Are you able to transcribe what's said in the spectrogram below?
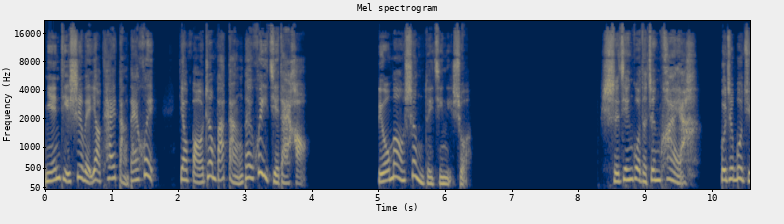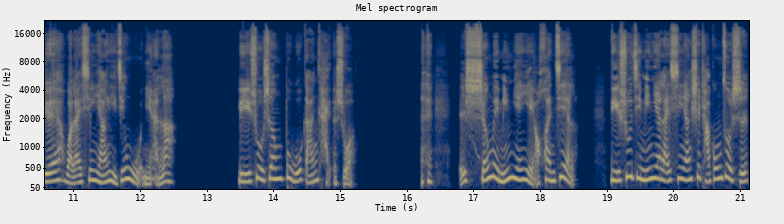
年底市委要开党代会，要保证把党代会接待好。”刘茂盛对经理说：“时间过得真快呀。”不知不觉，我来新阳已经五年了。李树生不无感慨地说：“ 省委明年也要换届了，李书记明年来新阳视察工作时，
